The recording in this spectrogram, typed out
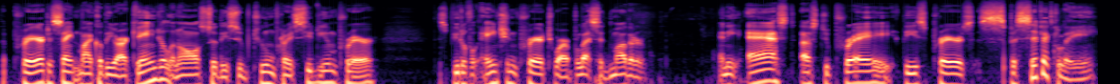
the prayer to St. Michael the Archangel and also the Sub Tuum Praesidium prayer, this beautiful ancient prayer to our Blessed Mother. And he asked us to pray these prayers specifically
